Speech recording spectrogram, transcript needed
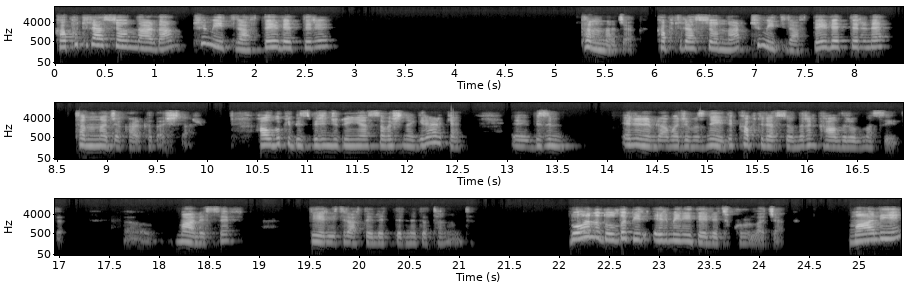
Kapitülasyonlardan tüm itilaf devletleri tanınacak. Kapitülasyonlar tüm itilaf devletlerine tanınacak arkadaşlar. Halbuki biz Birinci Dünya Savaşı'na girerken e, bizim en önemli amacımız neydi? Kapitülasyonların kaldırılmasıydı. E, maalesef diğer itilaf devletlerine de tanındı. Doğu Anadolu'da bir Ermeni devleti kurulacak. Maliye,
